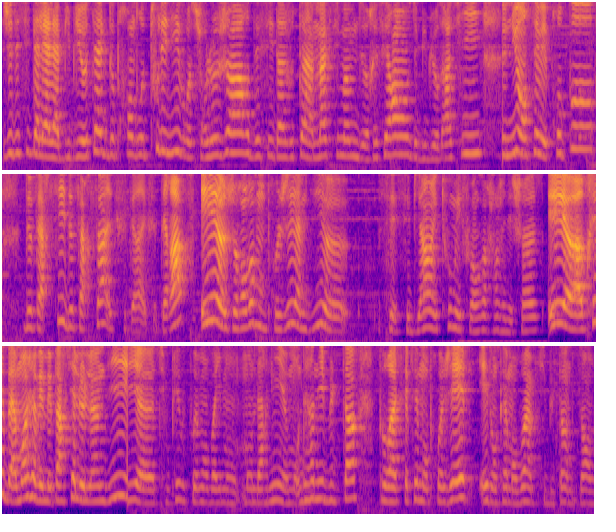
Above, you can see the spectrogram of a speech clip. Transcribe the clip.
Je décide d'aller à la bibliothèque, de prendre tous les livres sur le genre, d'essayer d'ajouter un maximum de références, de bibliographie, de nuancer mes propos, de faire ci, de faire ça, etc. etc. Et euh, je renvoie mon projet, elle me dit euh, c'est bien et tout, mais il faut encore changer des choses. Et euh, après, bah, moi j'avais mes partiels le lundi. Euh, s'il vous plaît, vous pouvez m'envoyer mon, dernier, mon dernier bulletin pour accepter mon projet. Et donc elle m'envoie un petit bulletin en disant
